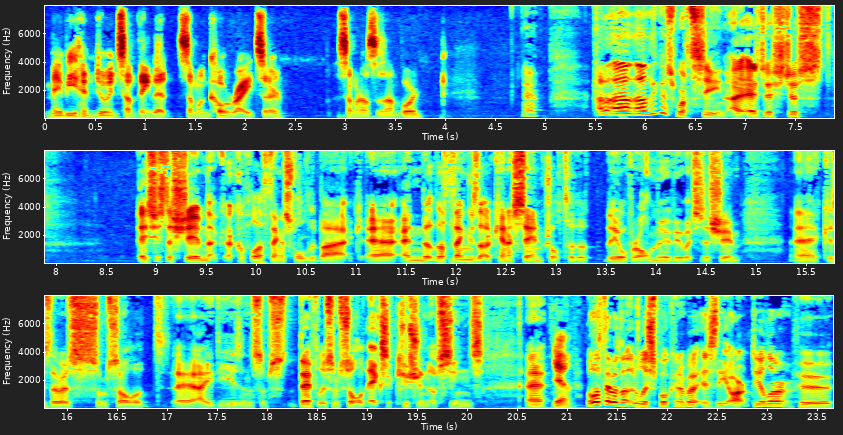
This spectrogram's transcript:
maybe him doing something that someone co-writes or someone else is on board. Yeah, I, I, think it's worth seeing. I, it's just, just, it's just a shame that a couple of things hold it back, uh, and the, the things that are kind of central to the, the overall movie, which is a shame, because there is some solid uh, ideas and some definitely some solid execution of scenes. Uh, Yeah. The other thing we've not really spoken about is the art dealer who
